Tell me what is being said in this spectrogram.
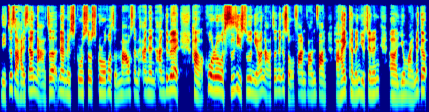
你至少还是要拿着那边 scroll scroll scroll 或者 mouse 上面按按按，对不对？好，或者如果实体书你要拿着那个手翻翻翻，好，还可能有些人呃有买那个。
